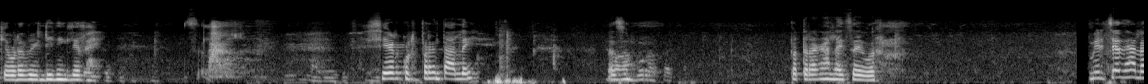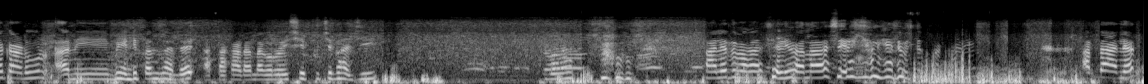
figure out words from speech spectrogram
केवढं भेंडी निघलेलं आहे. चला. शेड कुठपर्यंत आलं आहे अजून पत्रा घालायचा आहे वर. मिरच्या झालं काढून आणि भेंडी पण झालंय. आता काढायला लागलोय शेपूची भाजी. बघा आले तर बघा शेळीवाला शेळी घेऊन गेले होते आता आल्यात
